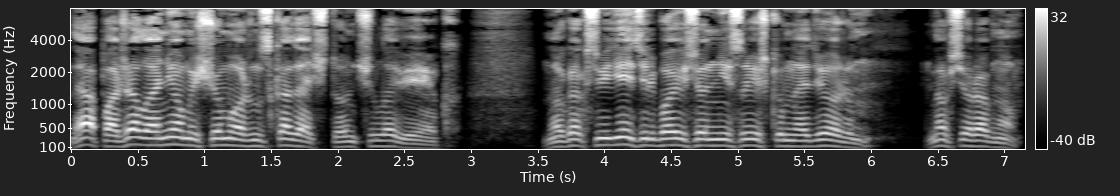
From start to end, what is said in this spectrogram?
Да, пожалуй, о нем еще можно сказать, что он человек. Но как свидетель, боюсь, он не слишком надежен. Но все равно.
